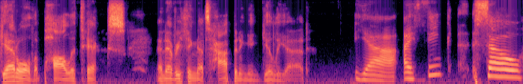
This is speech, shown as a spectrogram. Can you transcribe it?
get all the politics and everything that's happening in gilead Yeah, I think so.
